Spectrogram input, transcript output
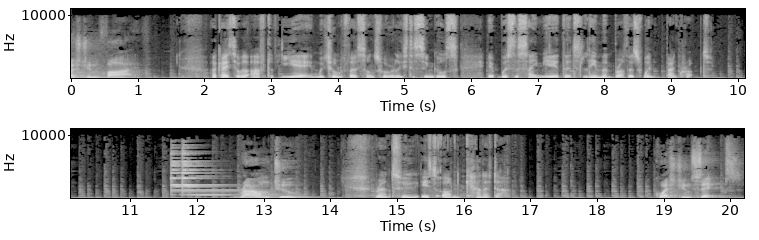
Question 5. Okay, so after the year in which all of those songs were released as singles, it was the same year that Lehman Brothers went bankrupt. Round 2. Round two is on Canada. Question 6.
